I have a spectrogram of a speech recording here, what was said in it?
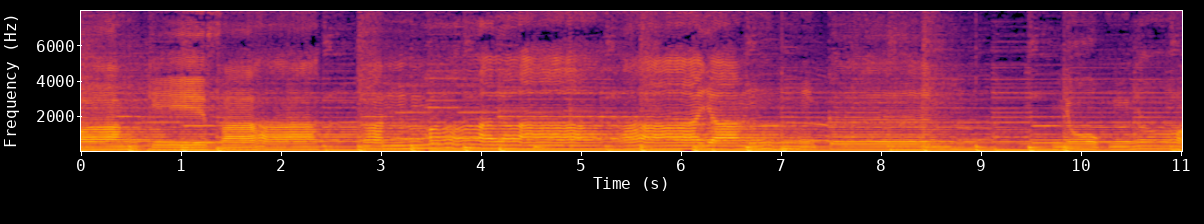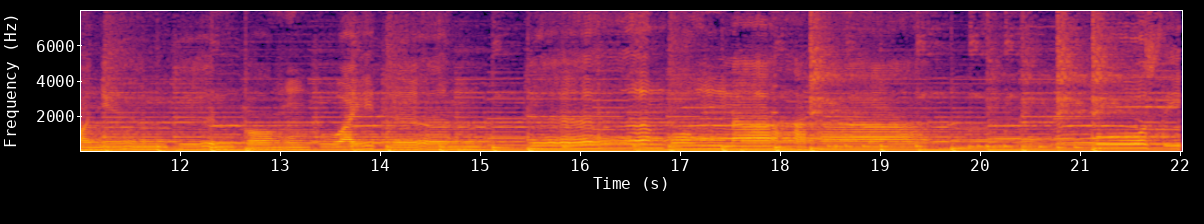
วางเกษาขันมาลายังเกินยกย่อยืนคืนกองถวยเถิงเถิงองนาคาผู้สี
